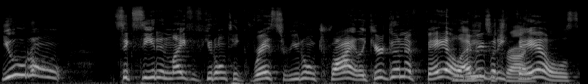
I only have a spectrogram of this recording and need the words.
You don't succeed in life if you don't take risks or you don't try. Like you're gonna fail. You Everybody fails.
